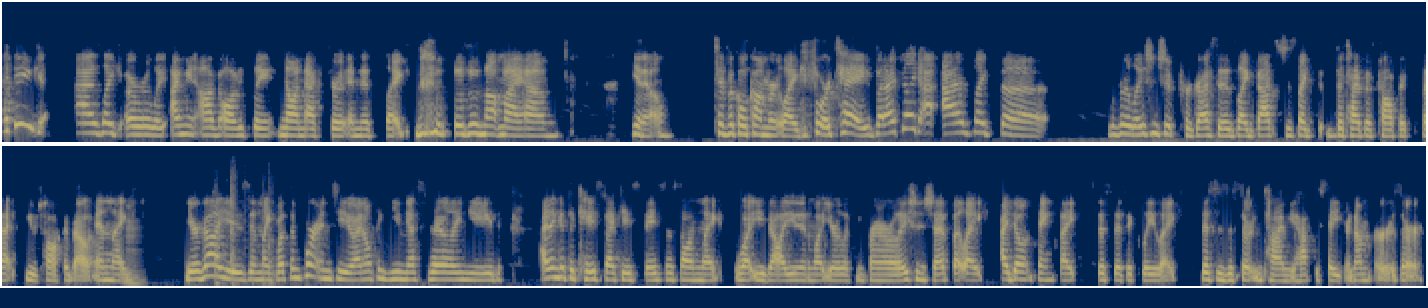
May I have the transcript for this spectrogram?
I think as like a really, I mean, I'm obviously not an expert in this. Like, this is not my, um, you know, typical convert like forte. But I feel like as like the relationship progresses, like that's just like the type of topics that you talk about and like Mhm. your values and like what's important to you. I don't think you necessarily need. I think it's a case by case basis on like what you value and what you're looking for in a relationship. But like, I don't think like specifically like this is a certain time you have to state your numbers or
